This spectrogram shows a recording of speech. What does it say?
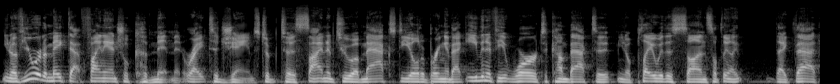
you know, if you were to make that financial commitment, right, to James, to, to sign him to a max deal to bring him back, even if it were to come back to, you know, play with his son, something like, like that.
